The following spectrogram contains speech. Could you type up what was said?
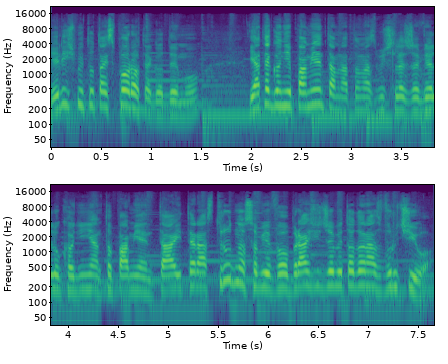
Mieliśmy tutaj sporo tego dymu. Ja tego nie pamiętam, natomiast myślę, że wielu koninian to pamięta i teraz trudno sobie wyobrazić, żeby to do nas wróciło.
